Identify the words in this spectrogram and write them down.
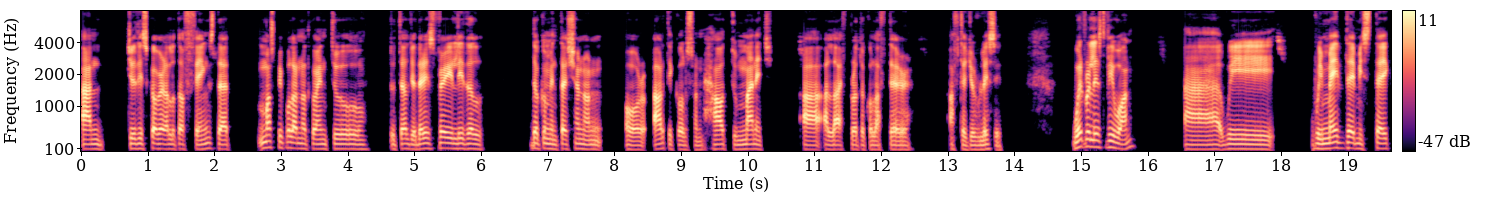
and you discover a lot of things that most people are not going to to tell you. There is very little documentation on or articles on how to manage uh, a live protocol after after you release it. We released V1 uh, we we made the mistake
